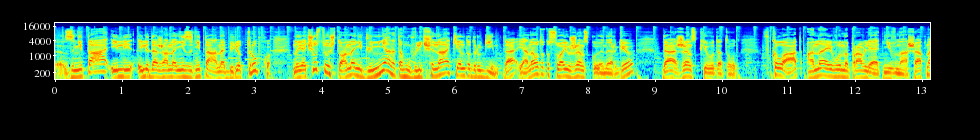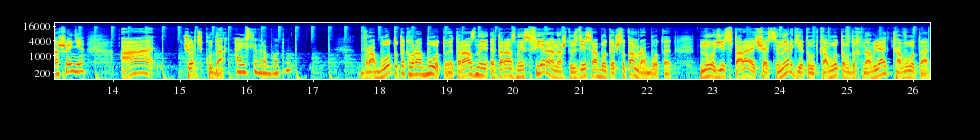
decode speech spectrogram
э, занята или, или даже она не занята, она берет трубку, но я чувствую, что она не для меня, она там увлечена кем-то другим, да, и она вот эту свою женскую энергию, да, женский вот это вот вклад, она его направляет не в наши отношения, а черти куда. А если в работу? В работу, так в работу. Это разные, это разные сферы, она что здесь работает, что там работает. Но есть вторая часть энергии, это вот кого-то вдохновлять, кого-то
